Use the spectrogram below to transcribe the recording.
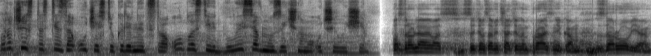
Урочистості за участю керівництва області відбулися в музичному училищі. Поздравляю вас с этим замечательным праздником. Здоровья,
